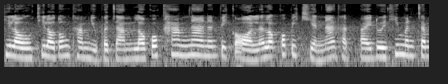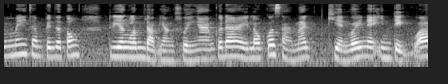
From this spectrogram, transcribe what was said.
ที่เราที่เราต้องทำอยู่ประจำเราก็ข้ามหน้านั้นไปก่อน แล้วเราก็ไปเขียนหน้าถัดไป โดยที่มันจะไม่จำเป็นจะต้องเรียงลำดับอย่างสวยงามก็ได้ เราก็สามารถเขียนไว้ในอินเด็กว่า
